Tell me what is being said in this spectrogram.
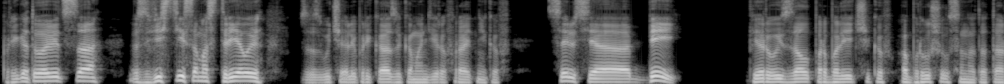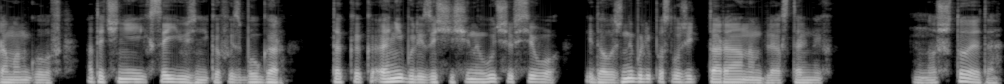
«Приготовиться! Взвести самострелы!» — зазвучали приказы командиров ратников. «Целься! Бей!» Первый залп арбалетчиков обрушился на татаро-монголов, а точнее их союзников из булгар, так как они были защищены лучше всего и должны были послужить тараном для остальных. Но что это?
